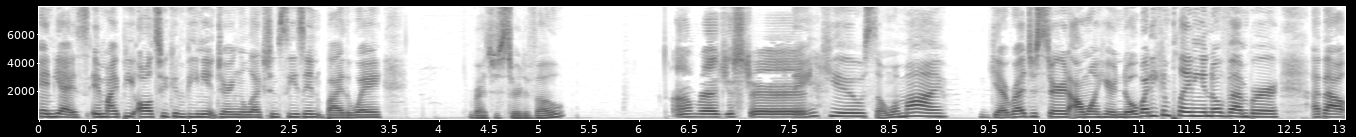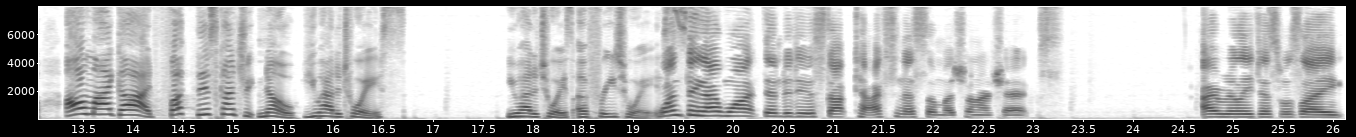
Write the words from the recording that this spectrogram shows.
and yes it might be all too convenient during election season by the way register to vote I'm registered. thank you so am i get registered. I want to hear nobody complaining in november about oh my god fuck this country. No you had a choice. You had a choice a free choice. One thing I want them to do is stop taxing us so much on our checks. I really just was like,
